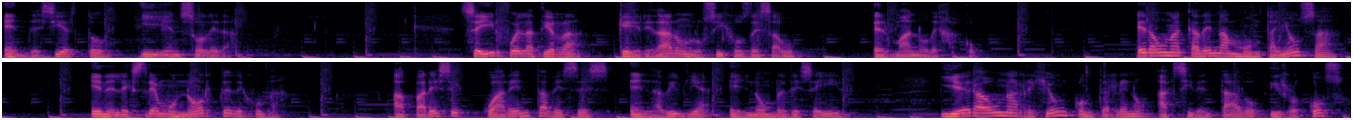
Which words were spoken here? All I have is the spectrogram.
en desierto y en soledad. Seir fue la tierra que heredaron los hijos de Saúl, hermano de Jacob. Era una cadena montañosa en el extremo norte de Judá. Aparece 40 veces en la Biblia el nombre de Seir y era una región con terreno accidentado y rocoso,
